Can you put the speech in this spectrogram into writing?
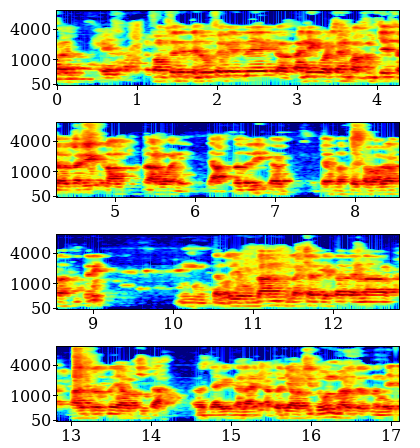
संसदेत लोकसभेतले अनेक वर्षांपासूनचे सहकारी लालकृष्ण अडवाणी म्हणजे जे आता जरी अ, नसले सभागृहात नसले तरी त्यांचं योगदान लक्षात घेता त्यांना भारतरत्न यावर्षीचा जाहीर झाला आहे. आता यावर्षी दोन भारतरत्न म्हणजे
